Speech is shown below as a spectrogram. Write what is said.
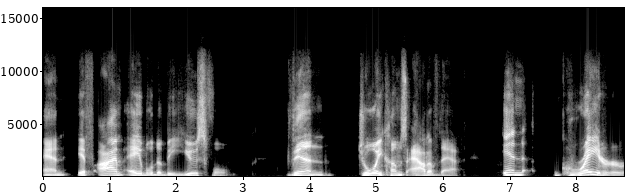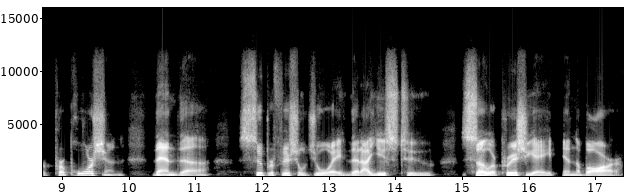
And if I'm able to be useful, then joy comes out of that in greater proportion than the superficial joy that I used to so appreciate in the bar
